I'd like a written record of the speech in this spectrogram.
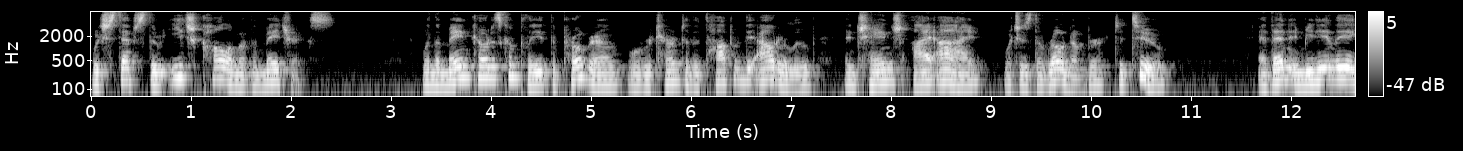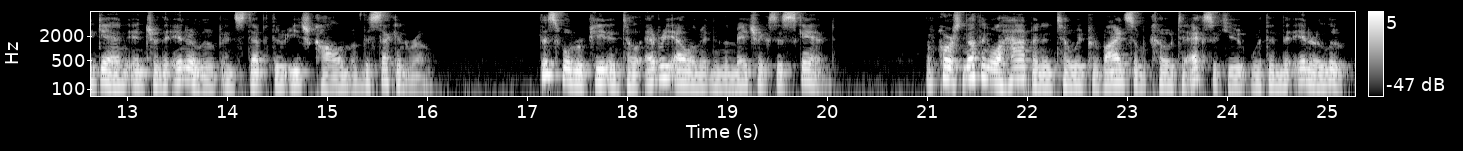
which steps through each column of the matrix. When the main code is complete, the program will return to the top of the outer loop and change ii, which is the row number, to 2, and then immediately again enter the inner loop and step through each column of the second row. This will repeat until every element in the matrix is scanned. Of course, nothing will happen until we provide some code to execute within the inner loop.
